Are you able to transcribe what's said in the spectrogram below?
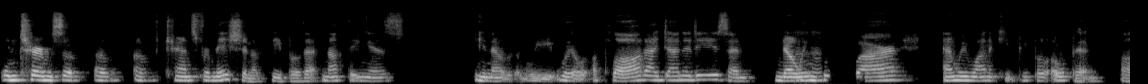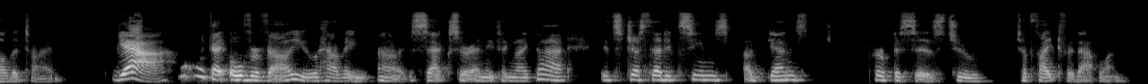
In terms of, of, of transformation of people, that nothing is, you know, we will applaud identities and knowing mm-hmm. who you are, and we want to keep people open all the time. Yeah. Not like I overvalue having uh, sex or anything like that. It's just that it seems against purposes to to fight for that one.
